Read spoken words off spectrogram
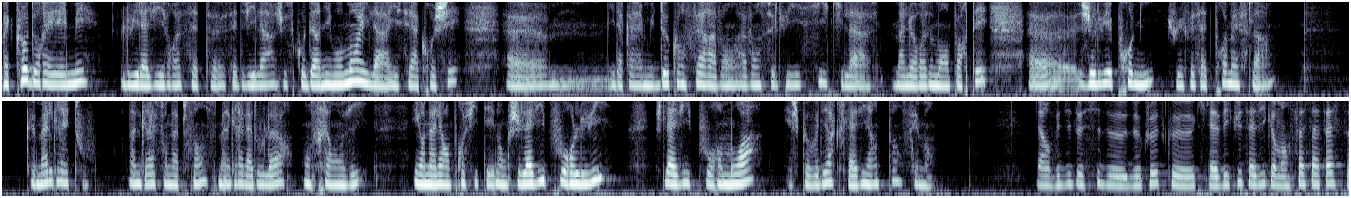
Mais Claude aurait aimé lui, il a vivre cette, cette vie-là jusqu'au dernier moment. Il, a, il s'est accroché. Euh, il a quand même eu deux cancers avant, avant celui-ci qu'il a malheureusement emporté. Euh, je lui ai promis, je lui ai fait cette promesse-là, que malgré tout, malgré son absence, malgré la douleur, on serait en vie et on allait en profiter. Donc je la vis pour lui, je la vis pour moi et je peux vous dire que je la vis intensément. Alors vous dites aussi de, Claude qu'il a vécu sa vie comme un face-à-face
